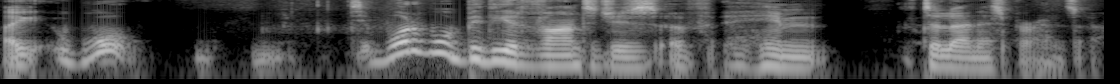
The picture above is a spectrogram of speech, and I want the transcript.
Like, what what would be the advantages of him to learn Esperanto?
